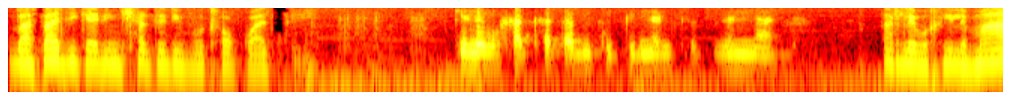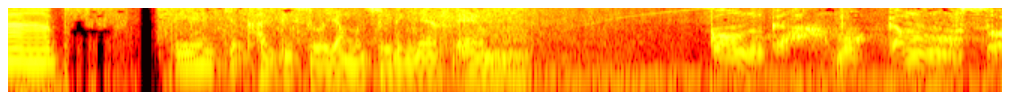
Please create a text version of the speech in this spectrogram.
basadi ka dintlha tse di botlhokwa tse ke leboga thata mokopina letsatsi le nnate re lebogile maps e ke kgatiso ya motsweding fm konka bokamoso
